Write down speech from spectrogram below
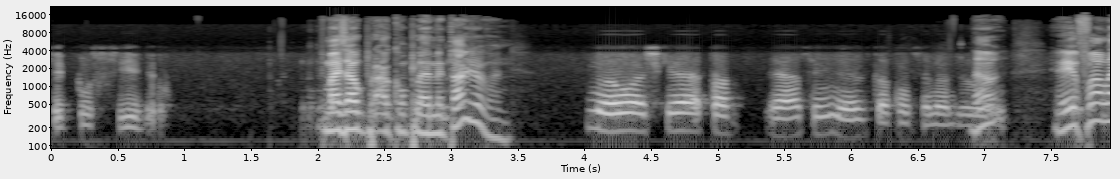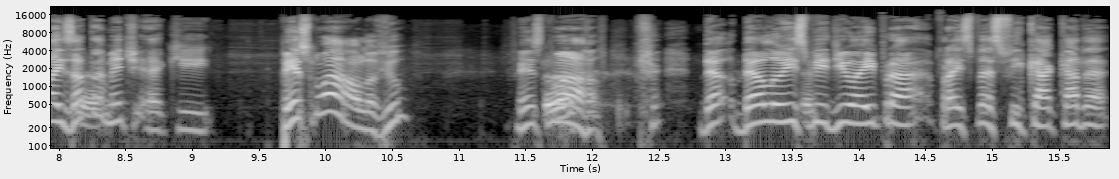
Se possível. Mais algo para complementar, Giovanni? Não, acho que é, tá, é assim mesmo, está funcionando. Não, eu ia falar exatamente, é, é que pensa numa aula, viu? Pensa numa é. aula. Del, Del Luiz pediu aí para especificar cada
